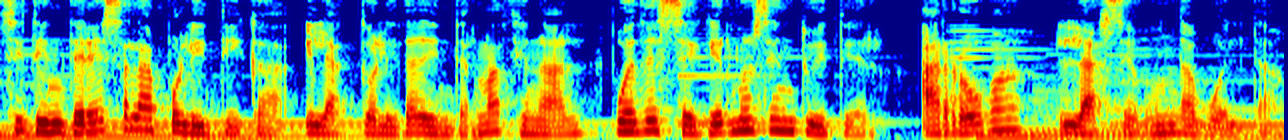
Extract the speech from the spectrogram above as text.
Si te interesa la política y la actualidad internacional, puedes seguirnos en Twitter, arroba La Segunda Vuelta.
